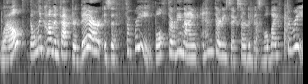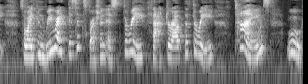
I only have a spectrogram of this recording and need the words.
Well, the only common factor there is a 3. Both 39 and 36 are divisible by 3. So I can rewrite this expression as 3, factor out the 3, times, ooh,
